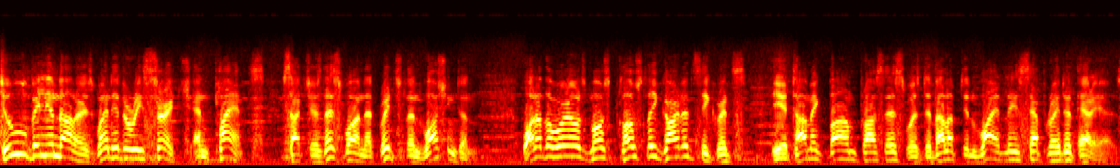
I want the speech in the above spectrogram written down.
Two billion dollars went into research and plants, such as this one at Richland, Washington. One of the world's most closely guarded secrets, the atomic bomb process was developed in widely separated areas.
